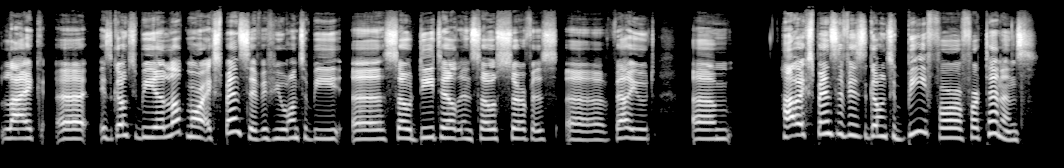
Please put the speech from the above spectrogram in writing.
like uh, it's going to be a lot more expensive if you want to be uh, so detailed and so service uh, valued. Um, how expensive is it going to be for for tenants?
